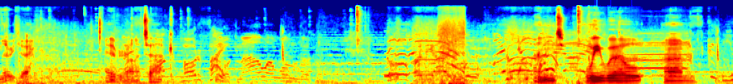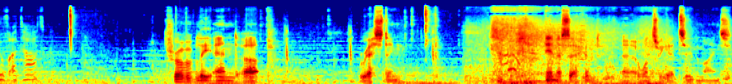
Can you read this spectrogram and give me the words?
There we go. Everyone attack. For fight. What now, I wonder? Go for the eyeball. And we will um, You've a task? probably end up resting in a second uh, once we get to the mines.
